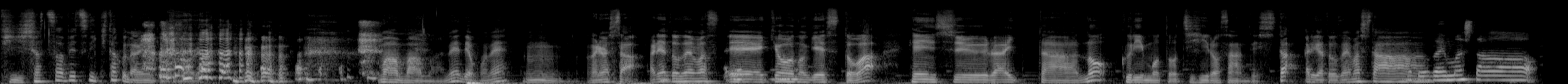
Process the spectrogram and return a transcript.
T シャツは別に着たくないんだけど まあまあまあね。でもね。うん。わかりました。ありがとうございます、えー、今日のゲストは編集ライターの栗本千尋さんでした。ありがとうございました。ありがとうございました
